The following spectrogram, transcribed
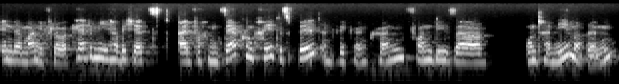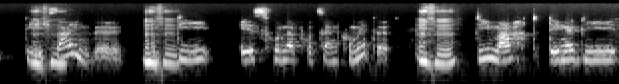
in der Moneyflow Academy habe ich jetzt einfach ein sehr konkretes Bild entwickeln können von dieser Unternehmerin, die mhm. ich sein will. Mhm. Und die ist 100% committed. Mhm. Die macht Dinge, die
